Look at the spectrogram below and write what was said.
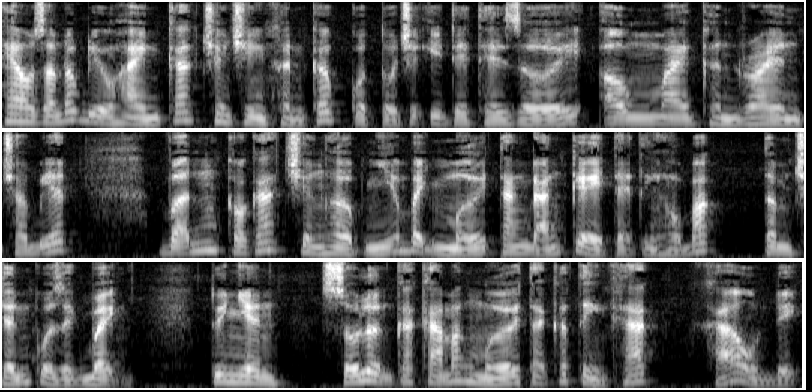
theo giám đốc điều hành các chương trình khẩn cấp của Tổ chức Y tế Thế giới, ông Michael Ryan cho biết, vẫn có các trường hợp nhiễm bệnh mới tăng đáng kể tại tỉnh Hồ Bắc tâm chấn của dịch bệnh. Tuy nhiên, số lượng các ca mắc mới tại các tỉnh khác khá ổn định.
